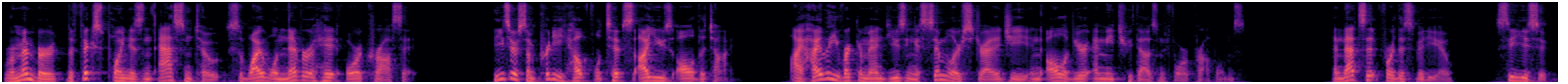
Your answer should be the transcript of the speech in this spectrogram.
Remember, the fixed point is an asymptote, so y will never hit or cross it. These are some pretty helpful tips I use all the time. I highly recommend using a similar strategy in all of your ME 2004 problems. And that's it for this video. See you soon.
